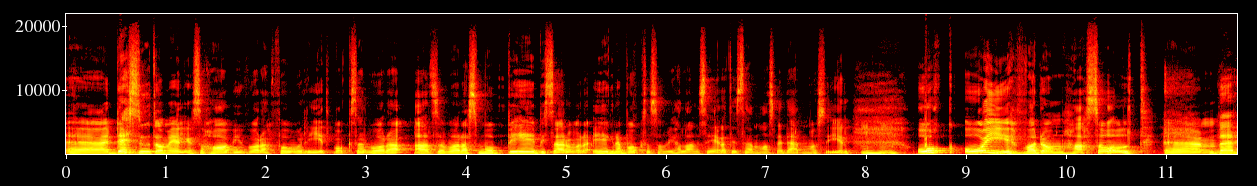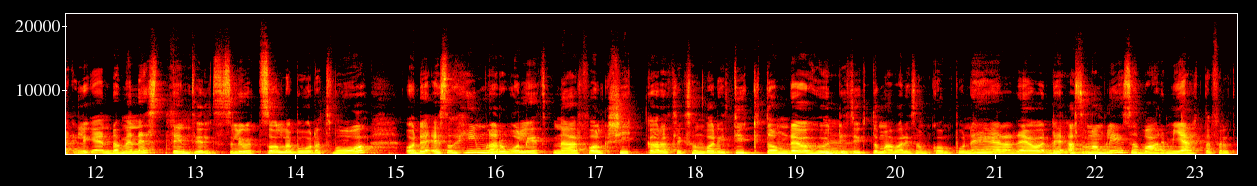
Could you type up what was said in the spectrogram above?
Eh, dessutom Elin så har vi våra favoritboxar, våra, alltså våra små bebisar, våra egna boxar som vi har lanserat tillsammans med Dermosil. Och oj vad de har sålt! Ehm, Verkligen, de är nästan till slutsålda båda två. Och det är så himla roligt när folk skickar att liksom vad de tyckte om det och hur de tyckte de har varit som komponerade och det, alltså man blir så varm i hjärtat för att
